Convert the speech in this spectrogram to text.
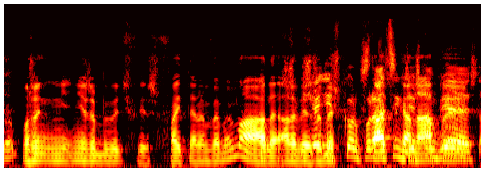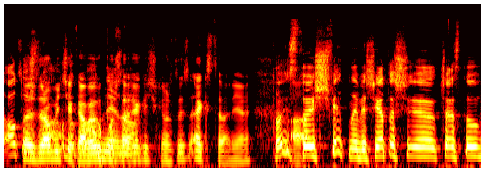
No. Może nie, nie żeby być, wiesz, fighterem w MMA, ale, ale wiesz, żeby w korporacji, wstać z gdzieś tam, kanapy, wiesz, coś to, zrobić ciekawego, dokładnie, poczytać no. jakieś książki, to jest ekstra, nie? To jest, A- to jest świetne, wiesz, ja też e, często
